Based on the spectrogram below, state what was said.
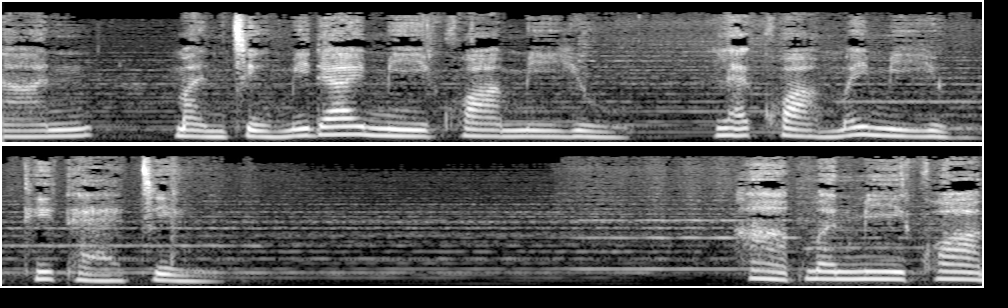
นั้น มันจึงไม่ได้มีความมีอยู่ และความไม่มีอยู่ที่แท้จริง หากมันมีความ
